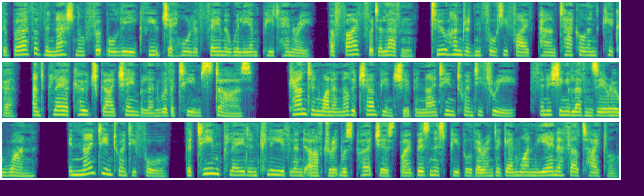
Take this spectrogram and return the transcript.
The birth of the National Football League future Hall of Famer William Pete Henry, a 5'11, 245 pound tackle and kicker, and player coach Guy Chamberlain were the team's stars. Canton won another championship in 1923, finishing 11 0 1. In 1924, the team played in Cleveland after it was purchased by business people there and again won the NFL title.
